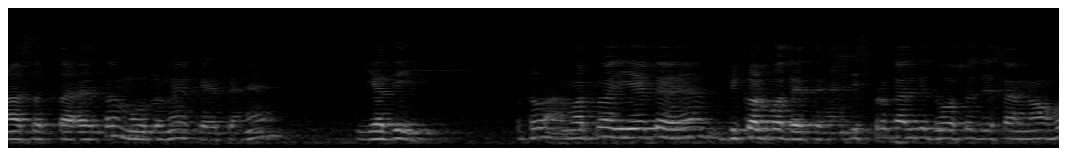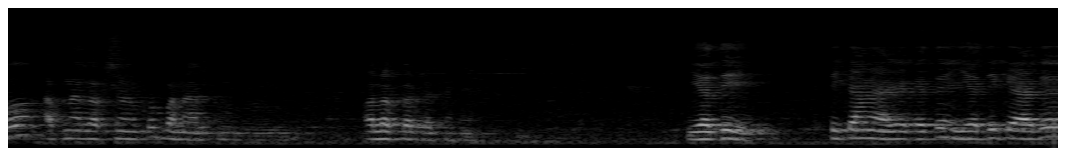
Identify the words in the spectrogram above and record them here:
आ सकता है तो मूल में कहते हैं यदि, अथवा तो मतलब ये एक विकल्प देते हैं। इस प्रकार के दोष जैसा न हो, अपना लक्षण को बना, अलग कर लेते हैं। यदि, टीका में आगे कहते हैं, यदि के आगे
